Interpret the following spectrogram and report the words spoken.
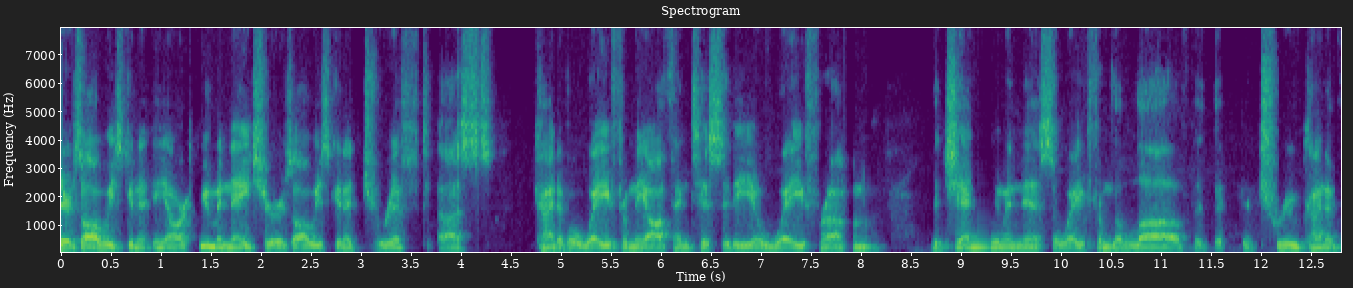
there's always gonna you know our human nature is always gonna drift us kind of away from the authenticity, away from the genuineness, away from the love, the, the, the, true kind of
